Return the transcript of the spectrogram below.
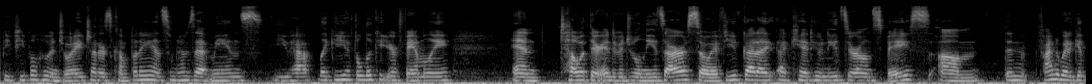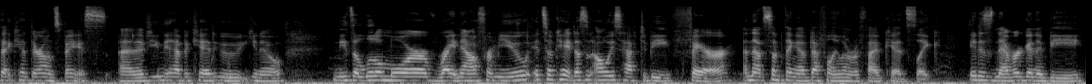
be people who enjoy each other's company, and sometimes that means you have like you have to look at your family and tell what their individual needs are. So if you've got a, a kid who needs their own space, um, then find a way to give that kid their own space. And if you have a kid who you know needs a little more right now from you, it's okay. It doesn't always have to be fair, and that's something I've definitely learned with five kids. Like it is never going to be.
